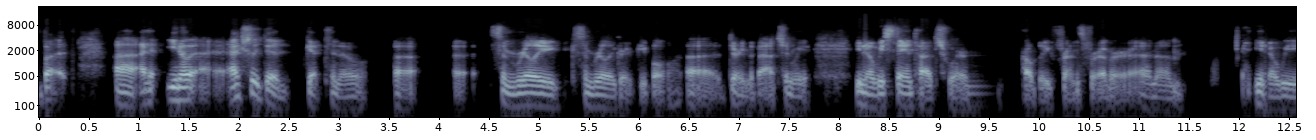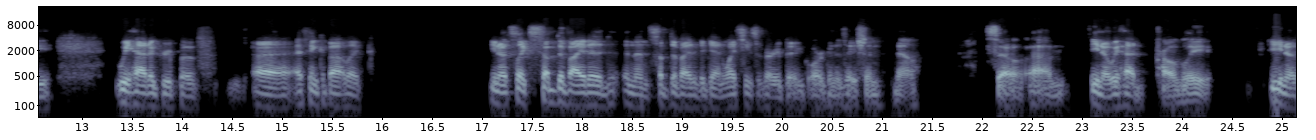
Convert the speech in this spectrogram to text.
But uh, I, you know, I actually did get to know uh, uh, some really some really great people uh, during the batch, and we, you know, we stay in touch. We're probably friends forever, and um, you know, we we had a group of uh, I think about like you know, it's like subdivided and then subdivided again. YC is a very big organization now. So, um, you know, we had probably, you know,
